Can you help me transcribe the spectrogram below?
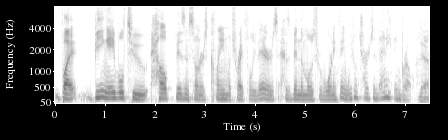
But being able to help business owners claim what's rightfully theirs has been the most rewarding thing. We don't charge them anything, bro. Yeah.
